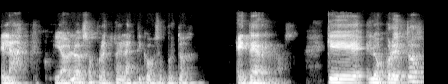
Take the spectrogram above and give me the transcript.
elástico. Y hablo de esos proyectos elásticos, esos proyectos eternos. Que los proyectos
